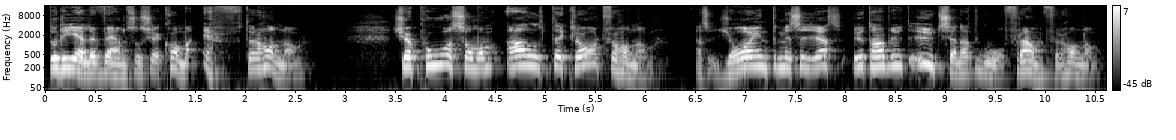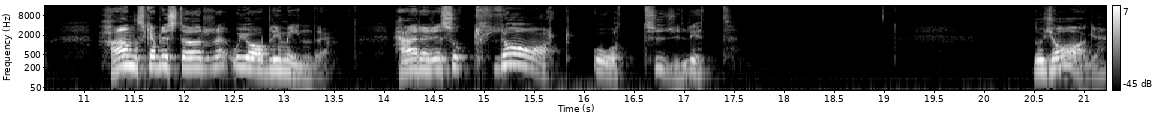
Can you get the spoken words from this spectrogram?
då det gäller vem som ska komma efter honom. Kör på som om allt är klart för honom. Alltså, jag är inte Messias utan har blivit utsänd att gå framför honom. Han ska bli större och jag blir mindre. Här är det så klart och tydligt. Då jag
